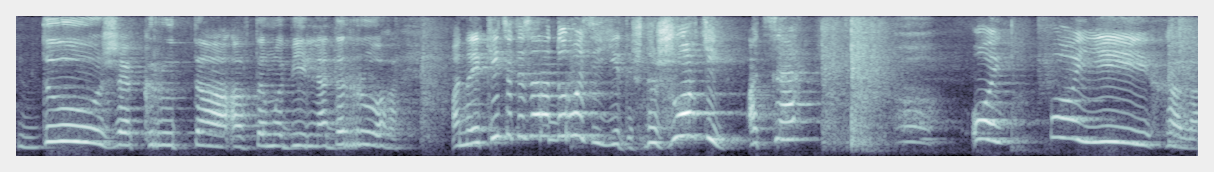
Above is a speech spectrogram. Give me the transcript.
Дуже крута автомобільна дорога. А на якій це ти зараз дорозі їдеш? На жовтій? А це? Ой, поїхала.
